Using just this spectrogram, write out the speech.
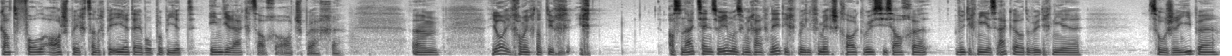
gerade voll anspricht, sondern ich bin eher der, der probiert, indirekt Sachen anzusprechen. Ähm, ja, ich kann mich natürlich, ich, also nein, zensurieren muss ich mich eigentlich nicht, ich will, für mich ist klar, gewisse Sachen würde ich nie sagen oder würde ich nie so schreiben,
